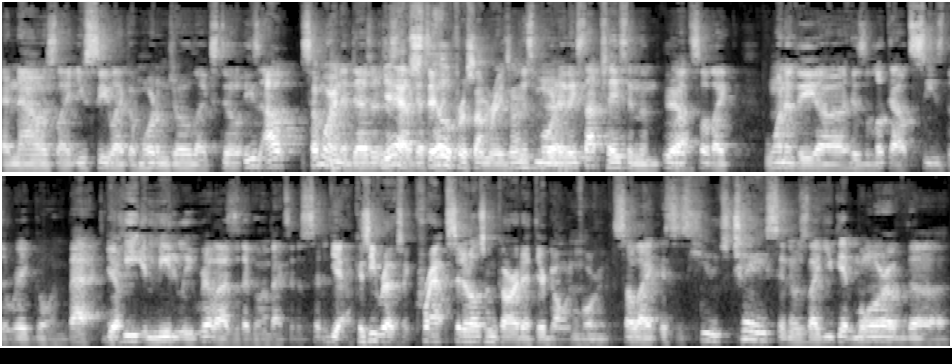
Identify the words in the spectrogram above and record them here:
And now it's like you see like a Mortem Joe like still he's out somewhere in the desert. just, Yeah, guess, still like, for some reason. this morning Yeah. they stopped chasing them. Yeah. But, so like one of the uh, his lookouts sees the rig going back. Yep. He immediately realizes they're going back to the city. Yeah, because he realized like crap, Citadel's unguarded. They're going for it. So like it's this huge chase, and it was like you get more of the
